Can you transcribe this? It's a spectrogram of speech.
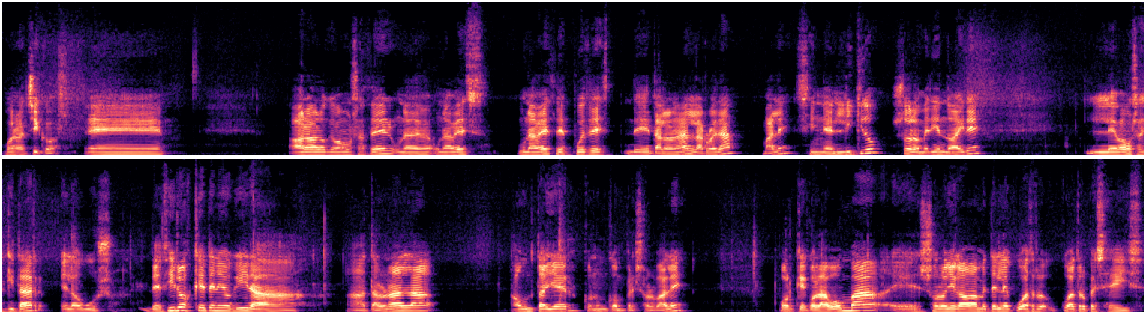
Bueno chicos, eh, ahora lo que vamos a hacer una, una vez una vez después de, talonar la rueda, ¿vale? Sin el líquido, solo metiendo aire, le vamos a quitar el obús. Deciros que he tenido que ir a, talonarla a un taller con un compresor, ¿vale? Porque con la bomba eh, solo llegaba a meterle 4, P6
